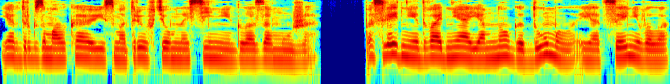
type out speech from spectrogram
Я вдруг замолкаю и смотрю в темно-синие глаза мужа. Последние два дня я много думала и оценивала,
